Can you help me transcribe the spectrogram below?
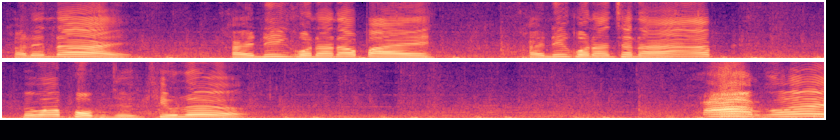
ใครเล่นได้ ใครนิ่งคนนั้นเอาไป ใครนิ่งคนนั้นชนะครับ ไม่ว่าผมจะคิวเลอร์มาบก็ให้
